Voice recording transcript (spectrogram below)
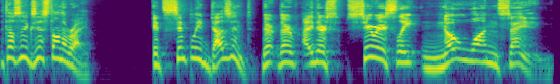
It doesn't exist on the right. It simply doesn't. There, there, there's seriously no one saying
